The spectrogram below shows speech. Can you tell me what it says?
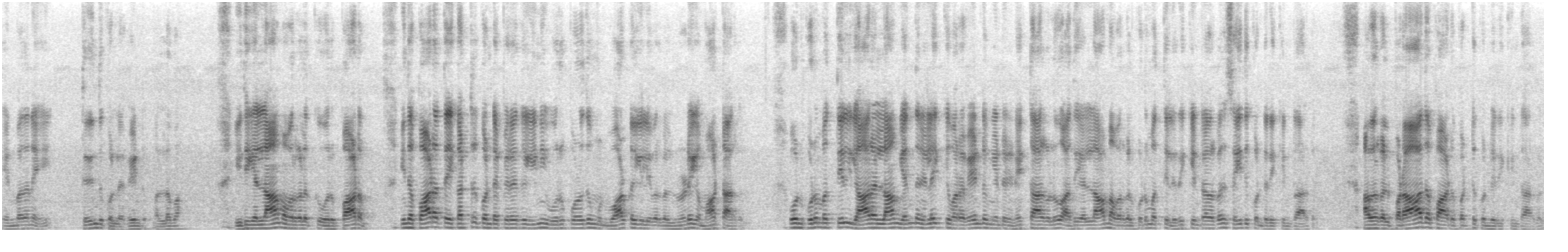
என்பதனை தெரிந்து கொள்ள வேண்டும் அல்லவா? இது எல்லாம் அவர்களுக்கு ஒரு பாடம். இந்த பாடத்தை கற்றுக்கொண்ட பிறகு இனி ஒரு பொழுதும் உன் வாழ்க்கையில் இவர்கள் நுழைய மாட்டார்கள். உன் குடும்பத்தில் யாரெல்லாம் எந்த நிலைக்கு வர வேண்டும் என்று நினைத்தார்களோ அது எல்லாம் அவர்கள் குடும்பத்தில் இருக்கின்றவர்கள் செய்து கொண்டிருக்கின்றார்கள். அவர்கள் படாத பாடு பட்டு கொண்டிருக்கின்றார்கள்.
